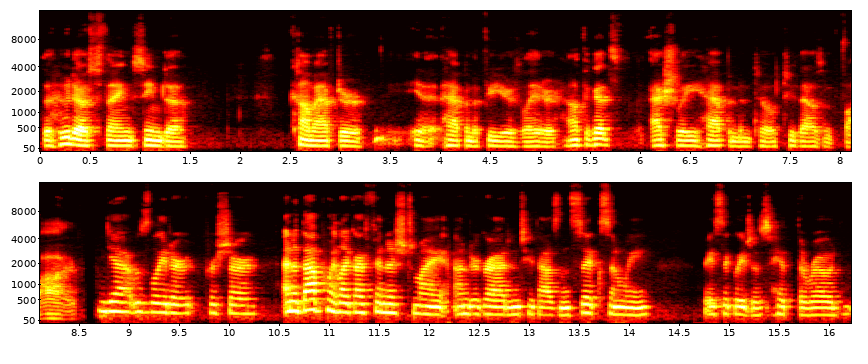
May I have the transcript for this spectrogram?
the HuDost thing seemed to come after you know, it happened a few years later. I don't think that's actually happened until 2005. Yeah, it was later for sure. And at that point, like I finished my undergrad in 2006, and we basically just hit the road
